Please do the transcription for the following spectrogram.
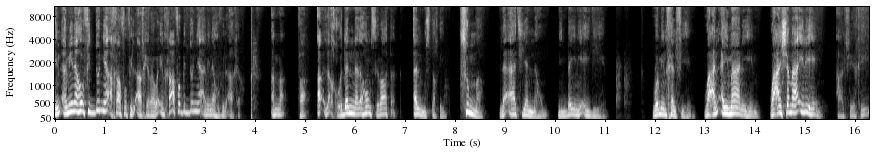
إن أمنه في الدنيا أخاف في الآخرة وإن خاف بالدنيا أمنه في الآخرة. أما فلأقعدن لهم صراطك المستقيم. ثم لآتينهم من بين أيديهم ومن خلفهم وعن أيمانهم وعن شمائلهم. قال شيخي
